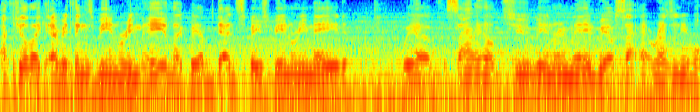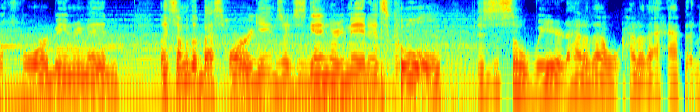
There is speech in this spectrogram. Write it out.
I feel like everything's being remade. Like, we have Dead Space being remade. We have Silent Hill 2 being remade. We have Resident Evil 4 being remade. Like, some of the best horror games are just getting remade. It's cool. This is so weird. How did that, how did that happen?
